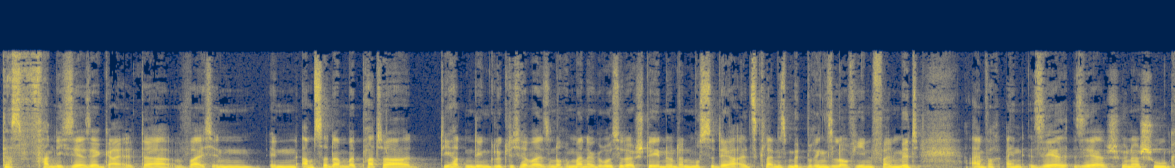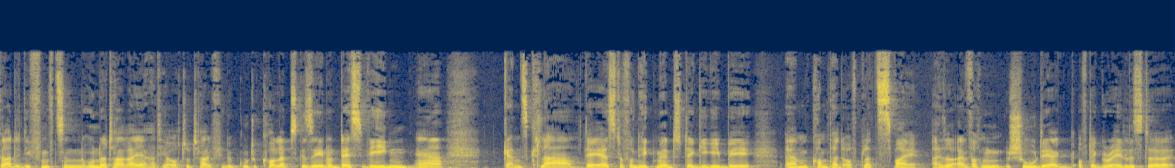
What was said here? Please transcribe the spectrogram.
Das fand ich sehr, sehr geil. Da war ich in, in Amsterdam bei Pata, die hatten den glücklicherweise noch in meiner Größe da stehen und dann musste der als kleines Mitbringsel auf jeden Fall mit. Einfach ein sehr, sehr schöner Schuh. Gerade die 1500er Reihe hat ja auch total viele gute Collabs gesehen und deswegen, ja, ganz klar, der erste von Hickman, der GGB, ähm, kommt halt auf Platz zwei. Also einfach ein Schuh, der auf der Grey-Liste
